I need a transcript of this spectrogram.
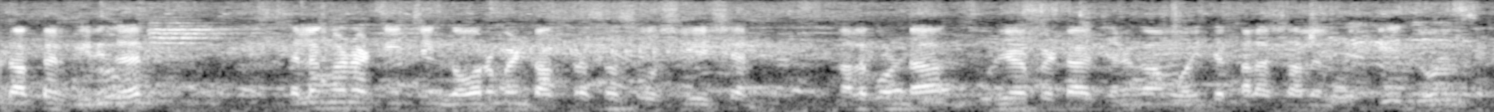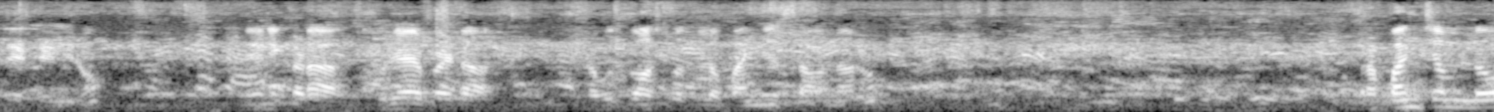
పేరు doctor Giridhar Telangana teaching government doctors association Nalgonda Suryapet Jangaon వైద్య కళాశాలకి జోనల్ సెక్రటరీ నేను నేను ఇక్కడ సూర్యాపేట ప్రభుత్వ ఆసుపత్రిలో పనిచేస్తూ ఉన్నాను. ప్రపంచంలో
